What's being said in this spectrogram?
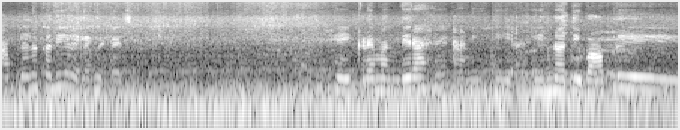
आपल्याला कधी यायला भेटायचं? हे इकडे मंदिर आहे आणि ही आहे नदी. बापरे!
